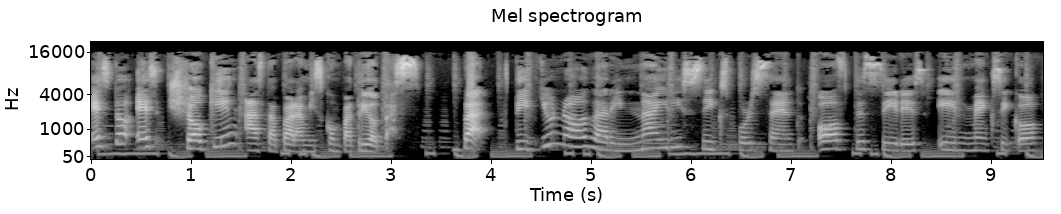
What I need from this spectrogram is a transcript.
Esto es shocking hasta para mis compatriotas. But did you know that in 96% of the cities in Mexico,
